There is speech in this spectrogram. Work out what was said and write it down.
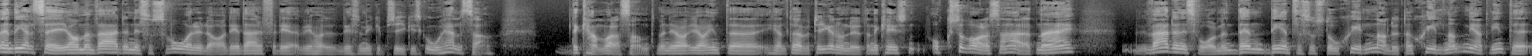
En del säger, ja men världen är så svår idag, det är därför det, vi har, det är så mycket psykisk ohälsa. Det kan vara sant, men jag, jag är inte helt övertygad om det. Utan det kan ju också vara så här att nej, världen är svår, men den, det är inte så stor skillnad. Utan skillnaden är att vi inte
